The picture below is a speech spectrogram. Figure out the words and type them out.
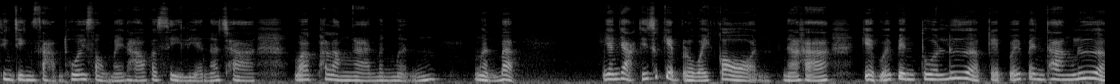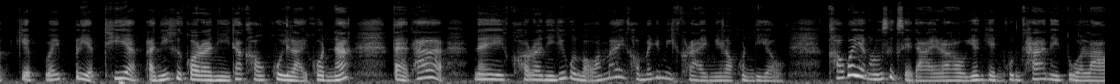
จริงๆสามถ้วยสองไม้เท้ากับสี่เหรียญนะชา ว่าพลังงานมันเหมือนเหมือนแบบ ยังอยากที่จะเก็บเราไว้ก่อนนะคะ เก็บไว้เป็นตัวเลือก เก็บไว้เป็นทางเลือก เก็บไว้เปรียบเทียบ อันนี้คือกรณีถ้าเขาคุยหลายคนนะ แต่ถ้าในกรณีที่คุณบอกว่าไม่เขาไม่ได้มีใครมีเราคนเดียว เขาก็ยังรู้สึกเสียดายเรายังเห็นคุณค่าในตัวเรา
